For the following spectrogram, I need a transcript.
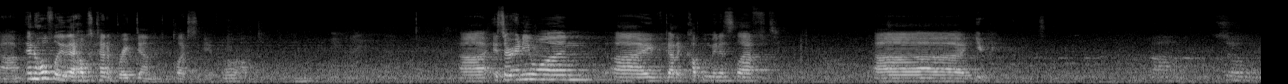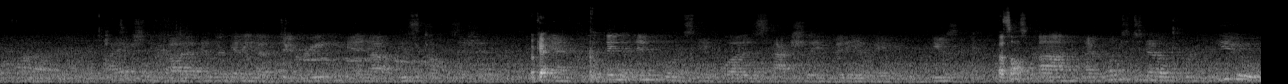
Um, and hopefully that helps kind of break down the complexity of the problem. Uh, is there anyone, I've got a couple minutes left. Uh, you. Um, so, uh, I actually uh, ended up getting a degree in uh, music composition. Okay. And the thing that influenced me was actually video game music. That's awesome. Um, I wanted to know you,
